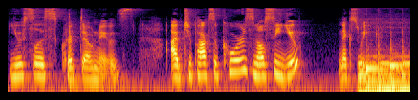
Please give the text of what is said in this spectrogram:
useless crypto news. I'm Tupac of Coors, and I'll see you next week.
